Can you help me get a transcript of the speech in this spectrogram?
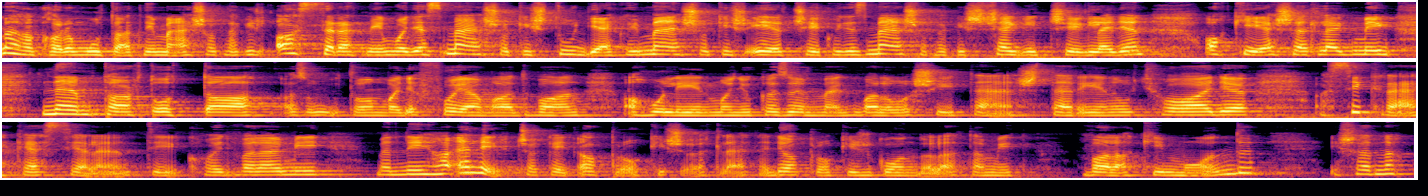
meg akarom mutatni másoknak is. Azt szeretném, hogy ezt mások is tudják, hogy mások is értsék, hogy ez másoknak is segítség legyen, aki esetleg még nem tartotta az úton vagy a folyamatban, ahol én mondjuk az önmegvalósítás terén. Úgyhogy a szikrák ezt jelentik, hogy valami, mert néha elég csak egy apró kis ötlet, egy apró kis gondolat, amit valaki mond, és annak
